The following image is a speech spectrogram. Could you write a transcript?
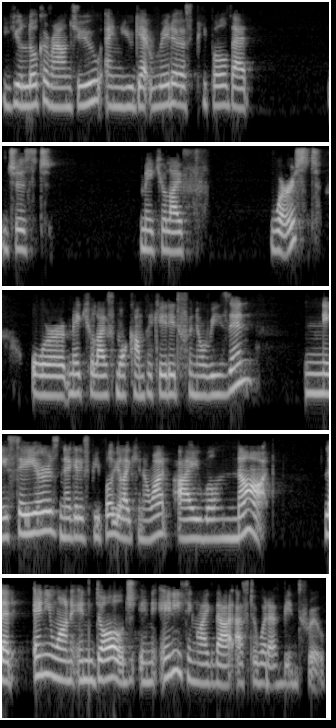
you look around you and you get rid of people that just make your life worse or make your life more complicated for no reason. Naysayers, negative people, you're like, you know what? I will not let anyone indulge in anything like that after what I've been through.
